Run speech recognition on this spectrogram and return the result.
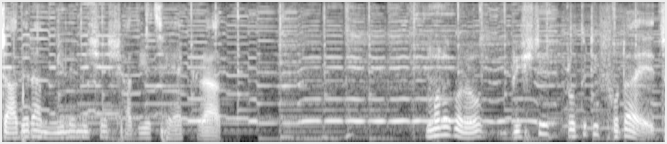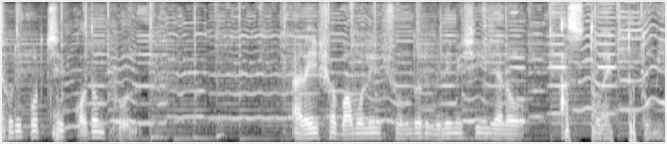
চাঁদেরা মিলেমিশে সাজিয়েছে এক রাত। মনে করো, বৃষ্টির প্রতিটি ফোঁটায় ঝরে পড়ছে কদম ফুল। আর এই সব অমলিন সুন্দর মিলেমিশেই যেন আস্ত একটা তুমি।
